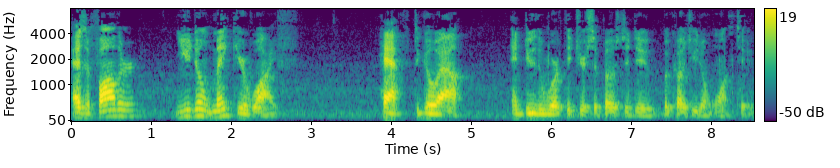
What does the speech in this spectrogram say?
As a father, you don't make your wife have to go out and do the work that you're supposed to do because you don't want to.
